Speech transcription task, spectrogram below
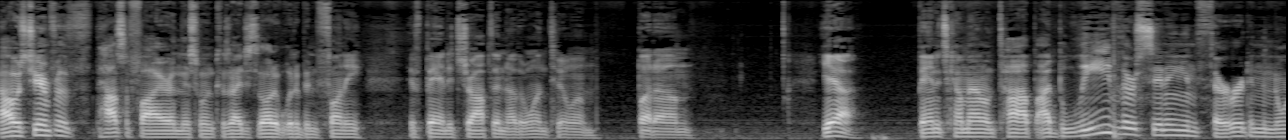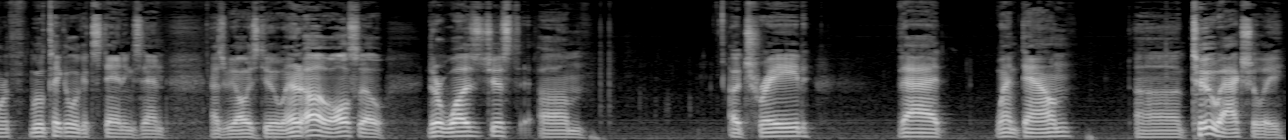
I was cheering for the House of Fire in this one because I just thought it would have been funny if Bandits dropped another one to him. But um, yeah, Bandits come out on top. I believe they're sitting in third in the North. We'll take a look at standings then, as we always do. And oh, also, there was just um, a trade that went down. Uh, two actually.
